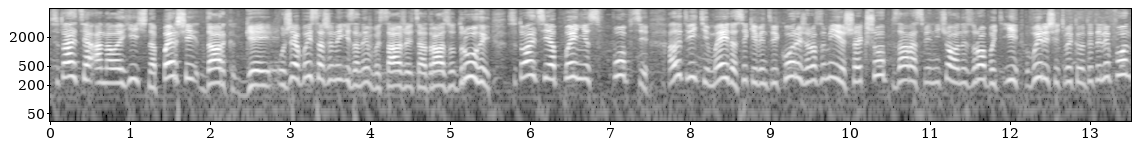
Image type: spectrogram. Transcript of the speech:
Ситуація аналогічна. Перший Dark Гей уже висаджений і за ним висаджується одразу другий. Ситуація Пеніс в попці, але твій тімейт, оскільки він твій коріш, розуміє, що якщо б зараз він нічого не зробить і вирішить викинути телефон,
